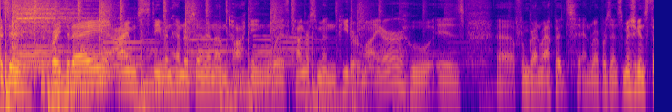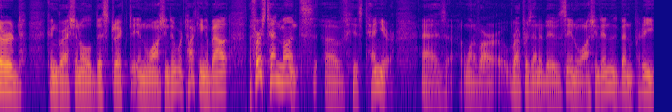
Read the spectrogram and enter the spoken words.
This is Detroit Today. I'm Stephen Henderson, and I'm talking with Congressman Peter Meijer, who is uh, from Grand Rapids and represents Michigan's third congressional district in Washington. We're talking about the first 10 months of his tenure as one of our representatives in Washington. It's been a pretty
